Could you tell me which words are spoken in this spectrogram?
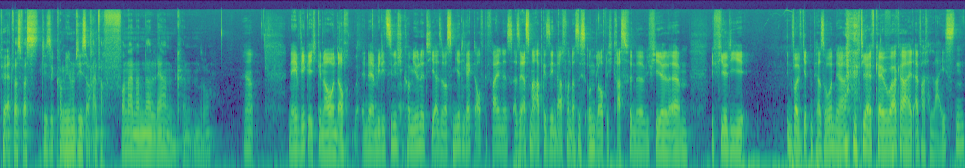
für etwas, was diese Communities auch einfach voneinander lernen können. So. Ja. Nee, wirklich, genau. Und auch in der medizinischen Community, also was mir direkt aufgefallen ist, also erstmal abgesehen davon, dass ich es unglaublich krass finde, wie viel, ähm, wie viel die involvierten Personen, ja, die Healthcare-Worker halt einfach leisten.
